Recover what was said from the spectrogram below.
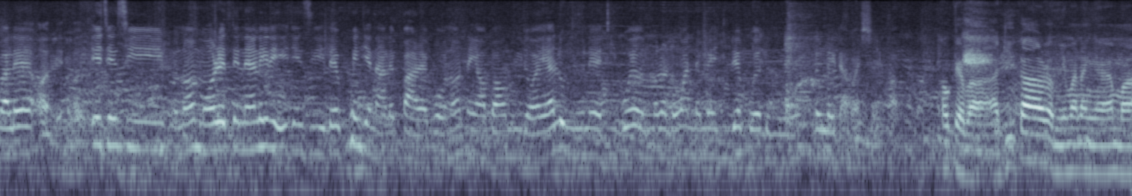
ဗာလဲ agency ပေါ့နော် model တင်တန်းလေးတွေ agency လည်းဖွင့်ကျင်တာလည်းပါတယ်ပေါ့နော်နှစ်ယောက်ပေါင်းပြီးတော့အဲ့လိုမျိုးနဲ့ဒီပွဲကိုညီမတို့လုံးဝနာမည်ယူတဲ့ပွဲလိုမျိုးလုပ်လိုက်တာပါရှင်ဟုတ်ဟုတ်ကဲ့ပါအဓိကကတော့မြန်မာနိုင်ငံမှာ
